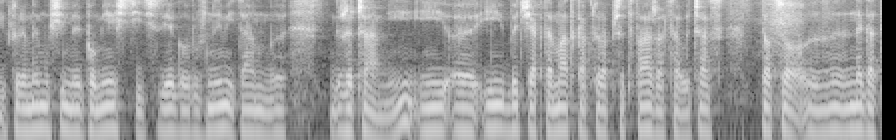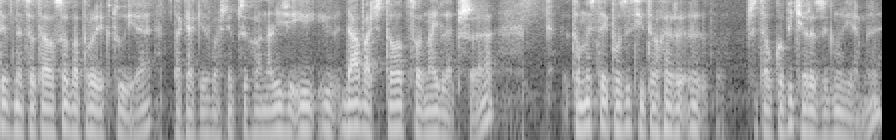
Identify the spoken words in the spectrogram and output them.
i które my musimy pomieścić z jego różnymi tam e, rzeczami i, e, i być jak ta matka, która przetwarza cały czas to, co e, negatywne, co ta osoba projektuje, tak jak jest właśnie w psychoanalizie, i, i dawać to, co najlepsze, to my z tej pozycji trochę czy całkowicie rezygnujemy,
